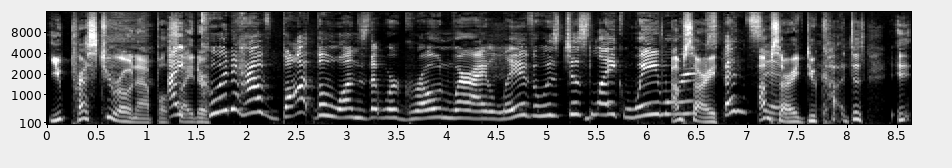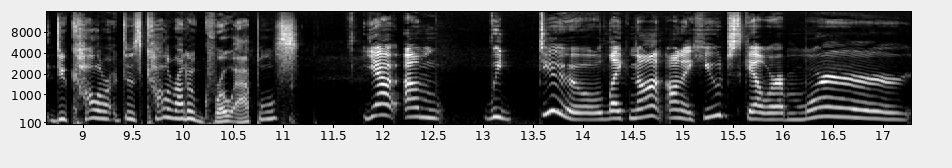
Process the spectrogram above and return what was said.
You pressed your own apple cider. I could have bought the ones that were grown where I live. It was just like way more I'm sorry. expensive. I'm sorry. Do does do Colorado does Colorado grow apples? Yeah, um we do, like not on a huge scale. We're more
